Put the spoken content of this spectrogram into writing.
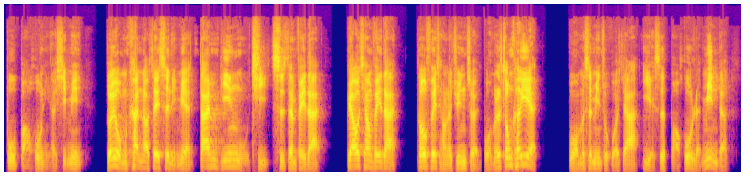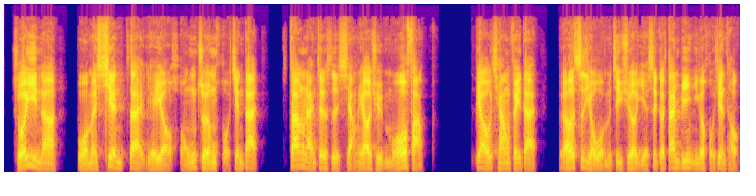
不保护你的性命。所以，我们看到这次里面单兵武器、刺针飞弹、标枪飞弹都非常的精准。我们的中科院，我们是民主国家，也是保护人命的。所以呢，我们现在也有红准火箭弹。当然，这个是想要去模仿标枪飞弹，而是由我们自己需要，也是个单兵一个火箭筒，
